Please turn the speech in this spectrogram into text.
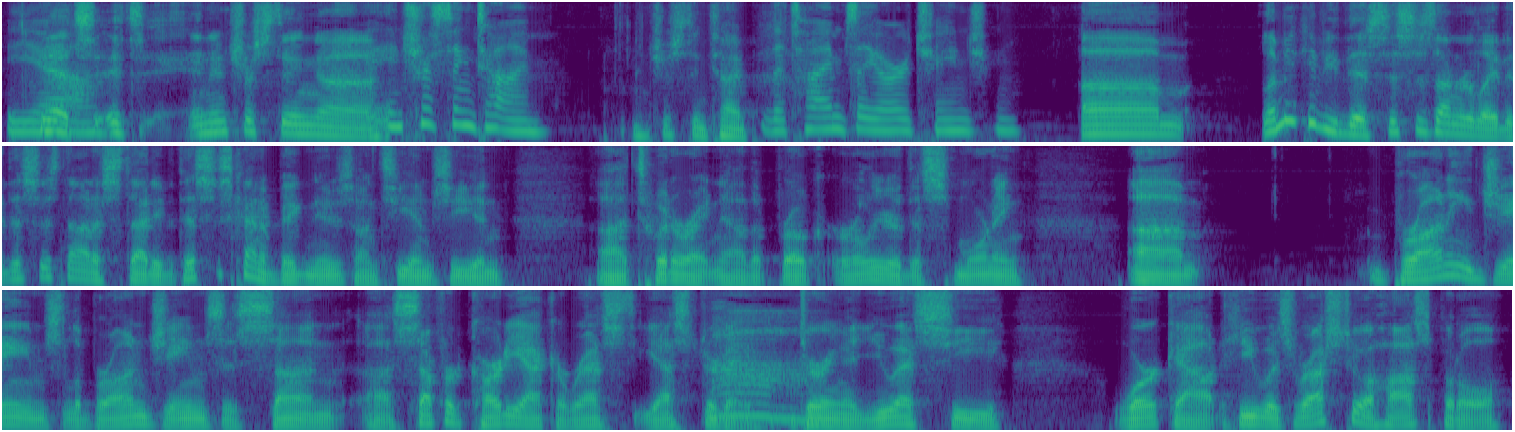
Yeah. yeah it's it's an interesting uh Interesting time. interesting time The times they are changing. Um, let me give you this. This is unrelated. This is not a study, but this is kind of big news on TMZ and uh, Twitter right now that broke earlier this morning. Um, Bronny James, LeBron James's son, uh, suffered cardiac arrest yesterday during a USC workout. He was rushed to a hospital.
